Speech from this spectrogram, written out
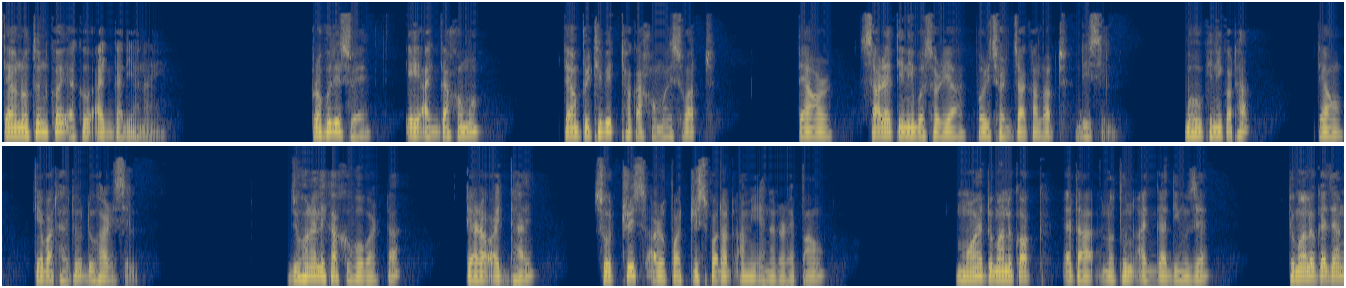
তেওঁ নতুনকৈ একো আজ্ঞা দিয়া নাই। প্ৰভু যীশুৱে এই আজ্ঞাসমূহ তেওঁ পৃথিৱীত থকা সময়ছোৱাত তেওঁৰ চাৰে তিনি বছৰীয়া পৰিচৰ্যা কালত দিছিল। বহুখিনি কথা তেওঁ কেইবাঠাইতো দোহাৰিছিল। জোহনে লিখা শুভবাৰ্তা তেৰ অধ্যায় চৌত্ৰিছ আৰু পঁয়ত্ৰিছ পদত আমি এনেদৰে পাওঁ মই তোমালোকক এটা নতুন আজ্ঞা দিওঁ যে তোমালোকে যেন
